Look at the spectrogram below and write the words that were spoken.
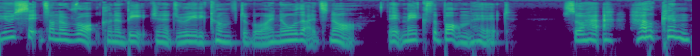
who sits on a rock on a beach and it's really comfortable? I know that it's not. It makes the bottom hurt. So, how, how can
